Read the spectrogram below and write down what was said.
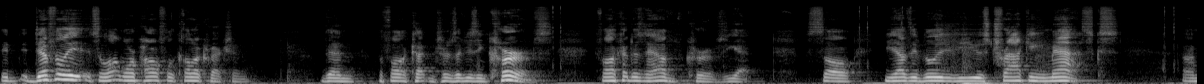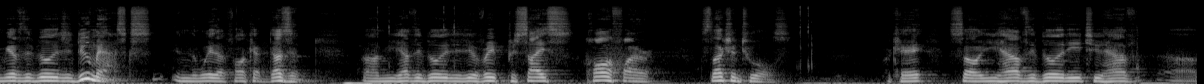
It, it definitely it's a lot more powerful color correction than the Final Cut in terms of using curves. Final Cut doesn't have curves yet, so you have the ability to use tracking masks. Um, you have the ability to do masks in the way that Final Cut doesn't. Um, you have the ability to do very precise qualifier selection tools. Okay, so you have the ability to have uh,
